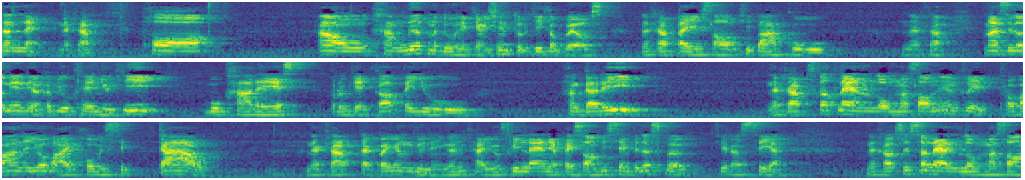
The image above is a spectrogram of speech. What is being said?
นั่นแหละนะครับ พอเอาทางเลือกมาดูเนี่ยอย่างเช่นตุรกีกับเวลส์นะครับไปซ้อมที่บากูนะครับมาซิโดเนียเหนือกับยูเครนอยู่ที่บูคาเรสต์โปรตุเกสก็ไปอยู่ ฮังการีนะครับสกอตแลนด์ลงมาซ้อมในอังกฤษ เพราะว่านโยบายโควิด -19 นะครับแต่ก็ยังอยู่ในเงื่อนไขอยู่ฟินแลนด์เนี่ยไปซ้อมที่เซนต์ปีเตอร์สเบิร์กที่รัสเซียนะครับสวิตเซอร์แลนด์ลงมาซ้อม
